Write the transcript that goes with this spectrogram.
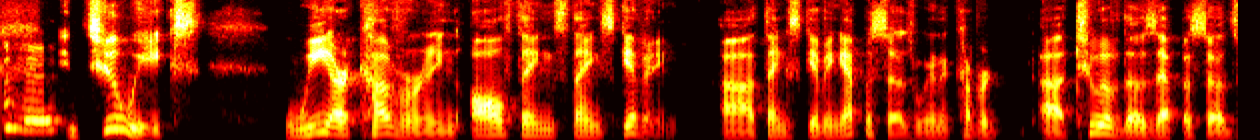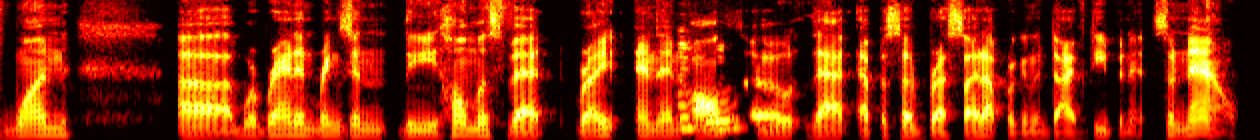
Mhm. In 2 weeks we are covering all things Thanksgiving. Uh Thanksgiving episodes. We're going to cover uh two of those episodes. One uh, where Brandon brings in the homeless vet, right? And then Mhm. also that episode, Breast Side Up. We're going to dive deep in it. So now,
